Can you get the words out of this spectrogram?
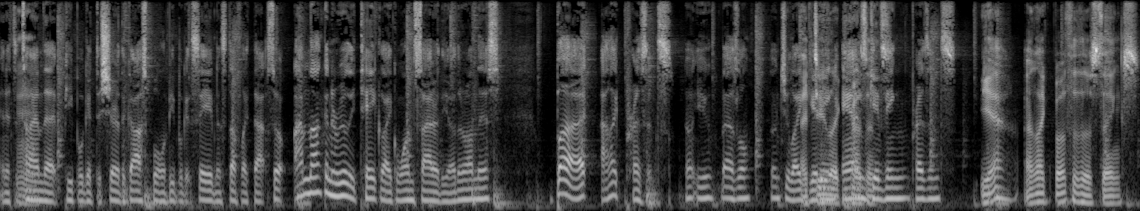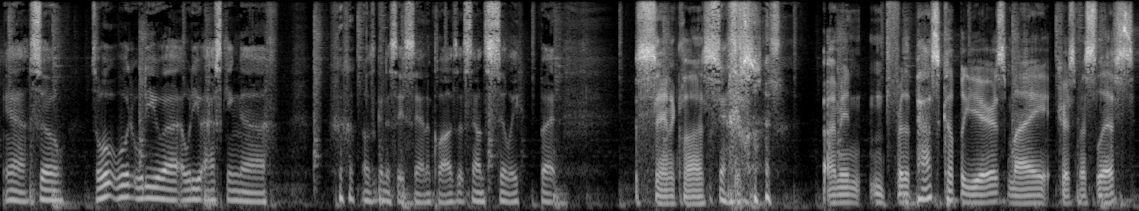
And it's a time that people get to share the gospel and people get saved and stuff like that. So I'm not going to really take like one side or the other on this but I like presents. Don't you, Basil? Don't you like I getting like and presents. giving presents? Yeah, I like both of those things. Yeah. So, so what, what, what are you, uh, what are you asking? Uh, I was going to say Santa Claus. That sounds silly, but Santa Claus. Santa Claus. I mean, for the past couple years, my Christmas list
